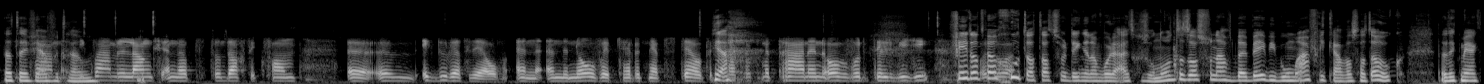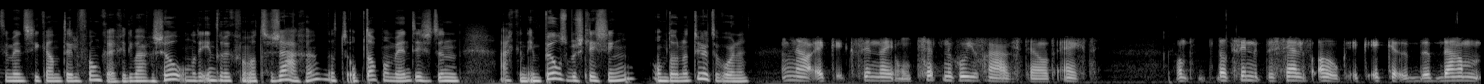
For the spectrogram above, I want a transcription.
Dat heeft jouw kwamen- vertrouwen. Die kwamen langs en dat, toen dacht ik van... eh, ehm, ik doe dat wel. En, en de Novip heb ik net verteld. Ik Ja. zat ook met tranen in de ogen voor de televisie. Vind je dat wel Waardoor- goed dat dat soort dingen dan worden uitgezonden? Want dat was vanavond bij Babyboom Afrika was dat ook. Dat ik merkte mensen die ik aan de telefoon kregen... die waren zo onder de indruk van wat ze zagen... dat op dat moment is het een, eigenlijk een impulsbeslissing om donateur te worden. Nou, ik, ik vind dat je ontzettend goede vragen stelt, echt. Want dat vind ik dus zelf ook. Ik, ik, eh, daarom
